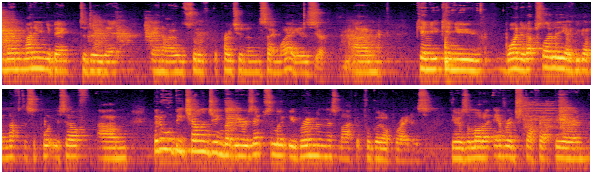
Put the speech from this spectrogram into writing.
money in your bank to do that. And I would sort of approach it in the same way: is Yeah. um, can you can you wind it up slowly? Have you got enough to support yourself? But it will be challenging, but there is absolutely room in this market for good operators. There is a lot of average stuff out there, and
